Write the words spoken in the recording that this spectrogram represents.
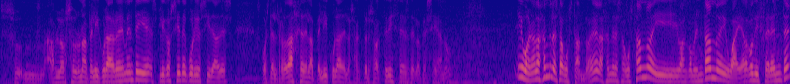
su- mm, hablo sobre una película brevemente y explico siete curiosidades, pues, del rodaje de la película, de los actores o actrices, de lo que sea, ¿no? Y bueno, a la gente le está gustando, ¿eh? La gente le está gustando y van comentando y guay, algo diferente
